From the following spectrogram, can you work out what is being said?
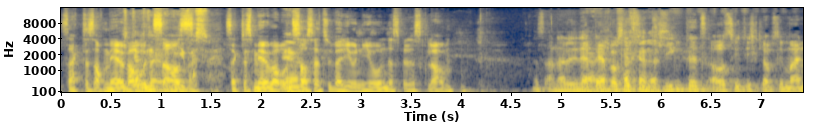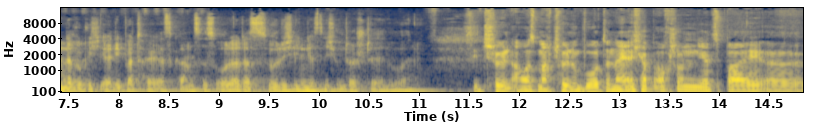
sagt das auch mehr ich über uns aus. Was. Sagt das mehr über uns ja. aus als über die Union, dass wir das glauben. Dass Annalena ja, Baerbock jetzt wie ein Fliegenpilz aussieht, ich glaube, Sie meinen da wirklich eher die Partei als Ganzes, oder? Das würde ich Ihnen jetzt nicht unterstellen wollen. Sieht schön aus, macht schöne Worte. Naja, ich habe auch schon jetzt bei äh,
